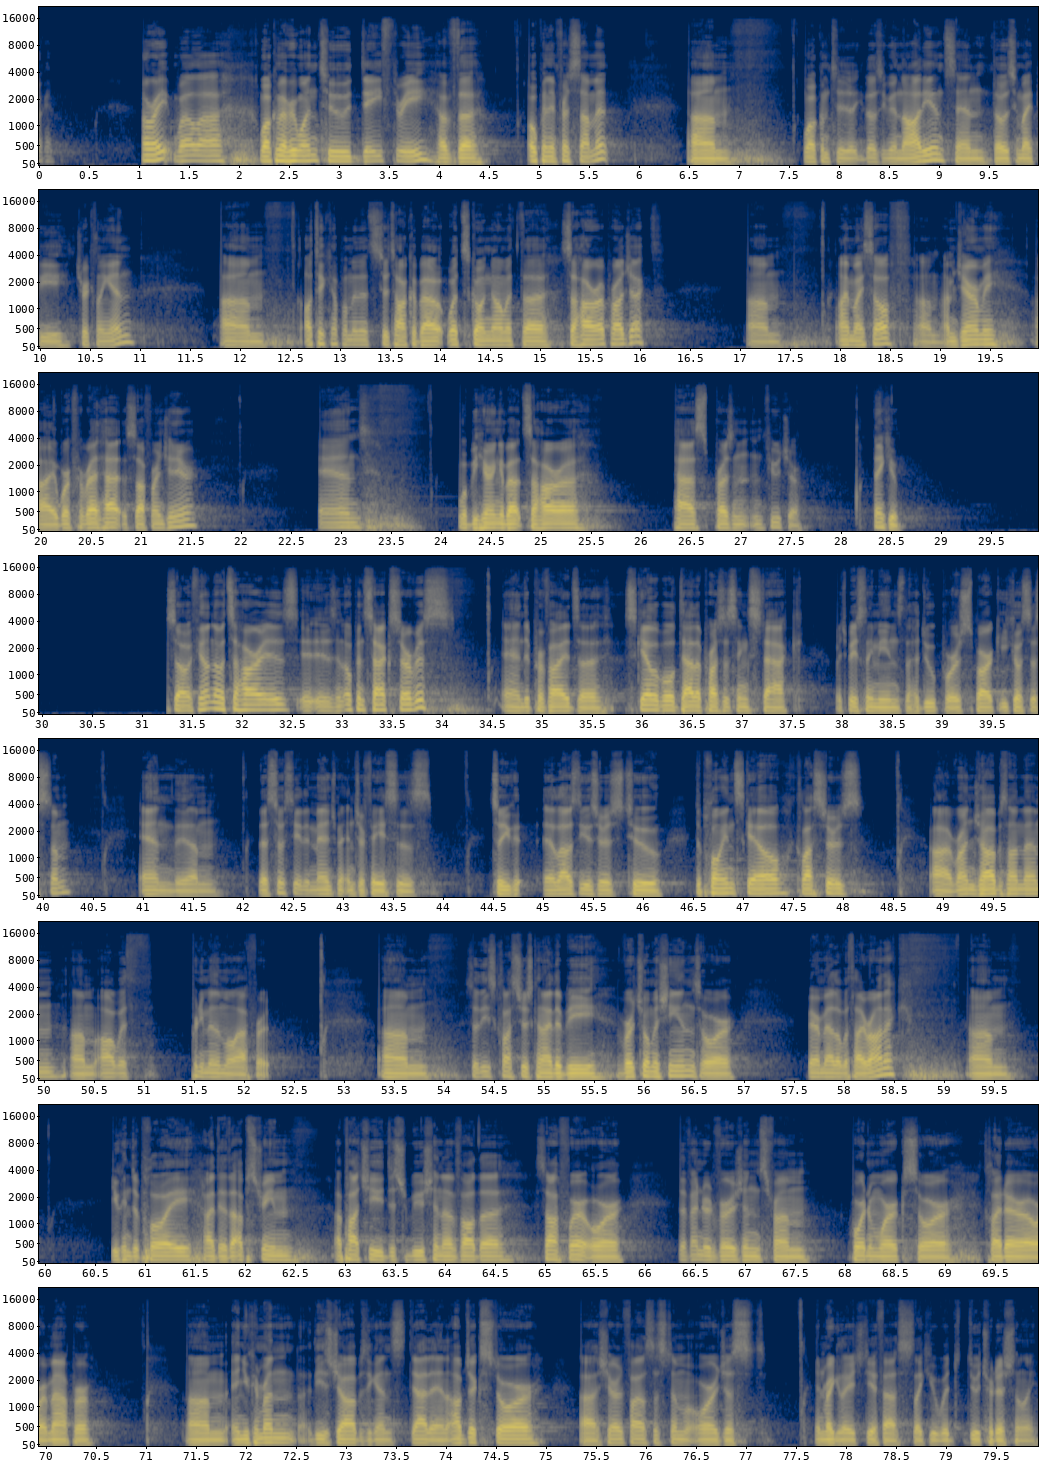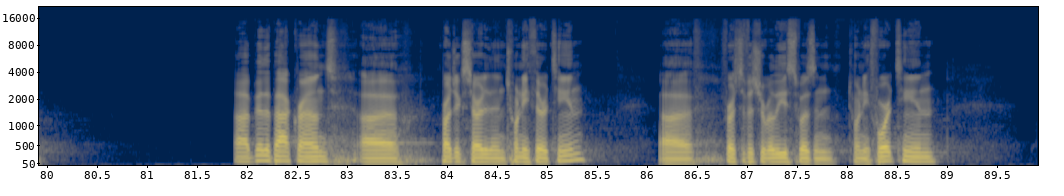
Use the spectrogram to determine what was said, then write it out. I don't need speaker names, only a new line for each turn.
Okay. All right. Well, uh, welcome everyone to day three of the Open Infra Summit. Um, welcome to those of you in the audience and those who might be trickling in. Um, I'll take a couple minutes to talk about what's going on with the Sahara project. Um, I myself, um, I'm Jeremy. I work for Red Hat as a software engineer. And we'll be hearing about Sahara past, present, and future. Thank you. So if you don't know what Sahara is, it is an OpenStack service, and it provides a scalable data processing stack, which basically means the Hadoop or Spark ecosystem, and the, um, the associated management interfaces. So you, it allows users to deploy and scale clusters, uh, run jobs on them, um, all with pretty minimal effort. Um, so these clusters can either be virtual machines or bare metal with Ironic. Um, you can deploy either the upstream Apache distribution of all the software or the vendored versions from Hortonworks or Cloudera or MapR. Um, and you can run these jobs against data in object store, uh, shared file system, or just in regular HDFS like you would do traditionally. A bit of the background, uh, project started in 2013. Uh, first official release was in 2014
